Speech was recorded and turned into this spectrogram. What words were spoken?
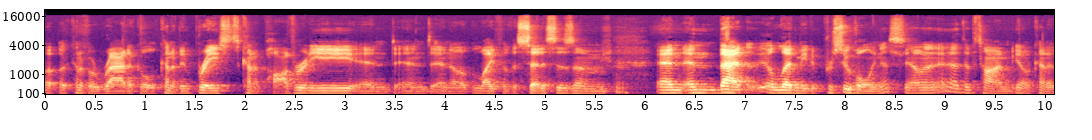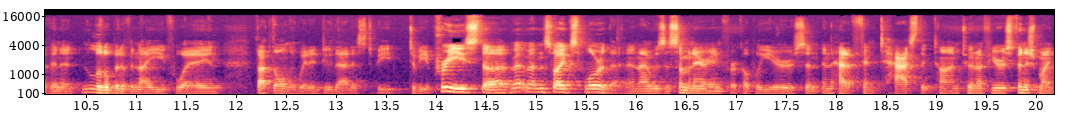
a, kind of a radical kind of embraced kind of poverty and and and a life of asceticism. Sure. And, and that led me to pursue holiness, you know, and at the time, you know, kind of in a little bit of a naive way, and thought the only way to do that is to be to be a priest. Uh, and so I explored that, and I was a seminarian for a couple of years, and, and had a fantastic time, two and a half years. Finished my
